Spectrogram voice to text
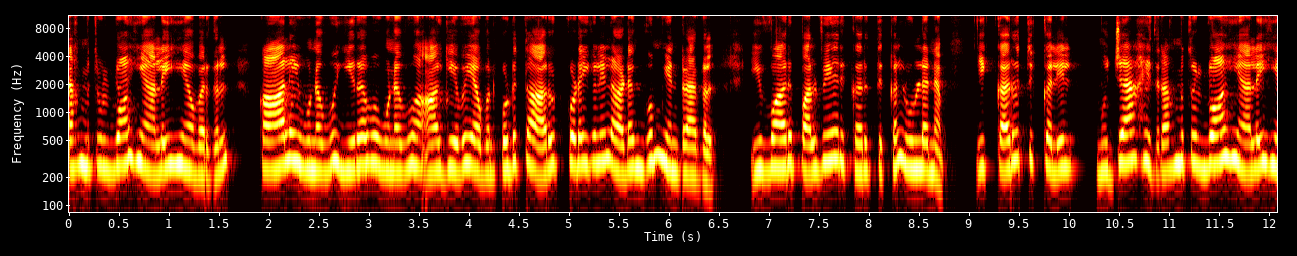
ரஹமத்துல்லாஹி அலைஹி அவர்கள் காலை உணவு இரவு உணவு ஆகியவை அவன் கொடுத்த அருட்கொடைகளில் அடங்கும் என்றார்கள். இவ்வாறு பல்வேறு கருத்துக்கள் உள்ளன. இக்கருத்துக்களில் முஜாஹித் ரஹமத்துல்லாஹி அலைஹி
